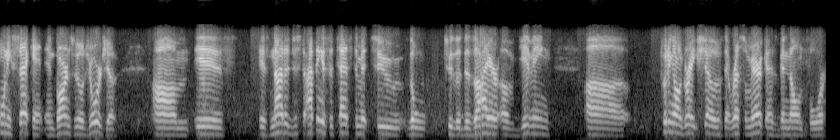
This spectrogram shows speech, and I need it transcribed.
22nd in Barnesville, Georgia, um, is is not a just. I think it's a testament to the to the desire of giving uh, putting on great shows that Wrestle America has been known for,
